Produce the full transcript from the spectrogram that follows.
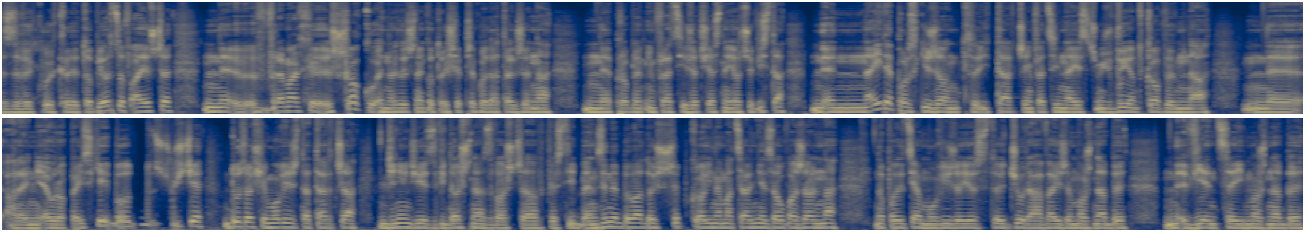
zwykłych kredytobiorców, a jeszcze w ramach szoku energetycznego, który się przekłada także na problem inflacji, rzecz jasna i oczywista, na ile polski rząd i tarcza inflacyjna jest czymś wyjątkowym na arenie europejskiej, bo oczywiście dużo się mówi, że ta tarcza gdzie jest widoczna, zwłaszcza w kwestii benzyny była dość szybko i namacalnie zauważalna. Opozycja mówi, że jest dziurawa i że można by więcej, można by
